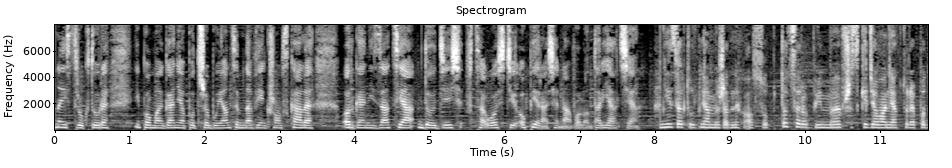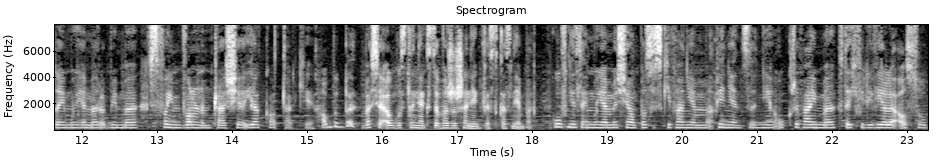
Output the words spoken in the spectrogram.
formalnej struktury i pomagania potrzebującym na większą skalę. Organizacja do dziś w całości opiera się na wolontariacie. Nie zatrudniamy żadnych osób. To, co robimy, wszystkie działania, które podejmujemy, robimy w swoim wolnym czasie jako takie hobby. Basia Augustyniak, Stowarzyszenie Gwiazdka z Nieba. Głównie zajmujemy się pozyskiwaniem pieniędzy. Nie ukrywajmy, w tej chwili wiele osób,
